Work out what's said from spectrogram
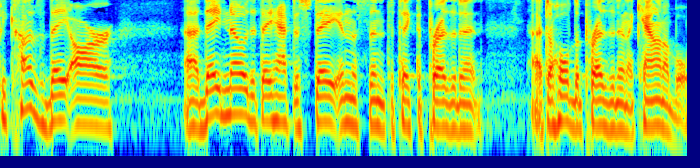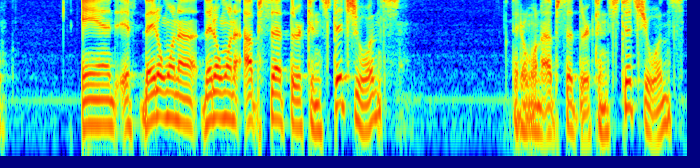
because they are uh, they know that they have to stay in the Senate to take the president uh, to hold the president accountable. And if they don't want to they don't want to upset their constituents, they don't want to upset their constituents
